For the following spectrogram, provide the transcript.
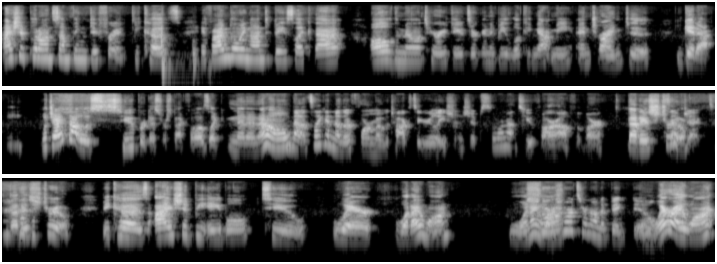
I should put on something different because if I'm going on to base like that, all of the military dudes are going to be looking at me and trying to get at me, which I thought was super disrespectful. I was like, no, no, no, it's like another form of a toxic relationship. So we're not too far off of our that is true. subject. that is true because I should be able to wear what I want when I Short want. shorts are not a big deal. where I want.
